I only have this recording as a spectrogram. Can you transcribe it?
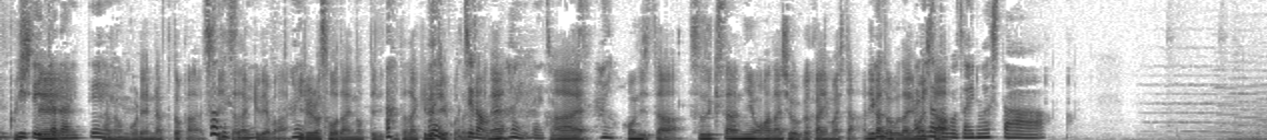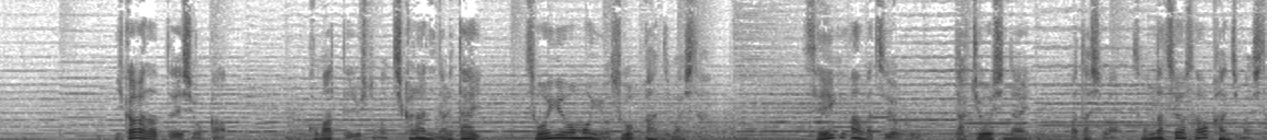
ックして、はい見ていただいて、あの、ご連絡とかしていただければ、ねはいいろいろ相談に乗っていただけるということですかね。はい、もちろん、はい、大丈夫です。はい。はい。本日は鈴木さんにお話を伺いました。ありがとうございました。はありがとうございました。いかがだったでしょうか？困っている人の力になりたい、そういう思いをすごく感じました。正義感が強く妥協しない私はそんな強さを感じました。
